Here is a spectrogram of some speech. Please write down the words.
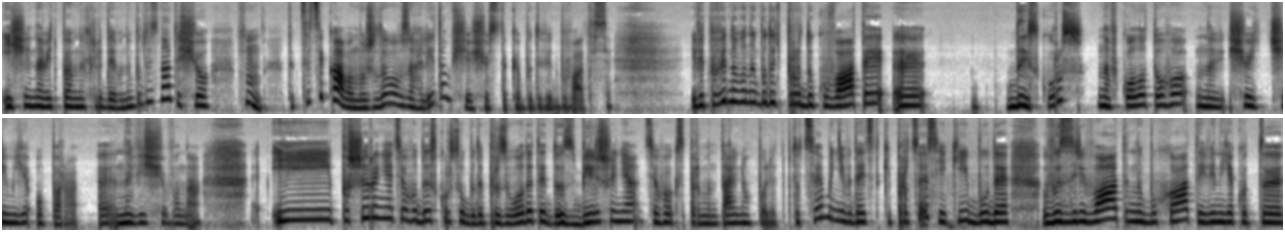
і ще й навіть певних людей. Вони будуть знати, що хм, так це цікаво, можливо, взагалі там ще щось таке буде відбуватися. І відповідно вони будуть продукувати е, дискурс навколо того, що чим є опера. Е, навіщо вона. І поширення цього дискурсу буде призводити до збільшення цього експериментального поля. Тобто, це мені видається такий процес, який буде визрівати, набухати. Він як от е,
